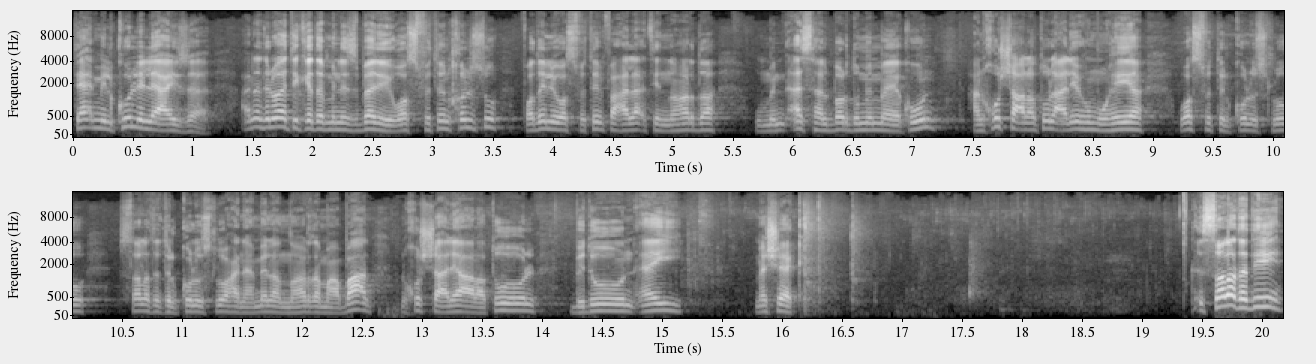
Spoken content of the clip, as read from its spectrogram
تعمل كل اللي عايزاه. أنا دلوقتي كده بالنسبة لي وصفتين خلصوا فاضل لي وصفتين في حلقتي النهارده ومن أسهل برضو مما يكون هنخش على طول عليهم وهي وصفة الكول سلو سلطة الكول سلو هنعملها النهارده مع بعض نخش عليها على طول بدون أي مشاكل. السلطة دي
